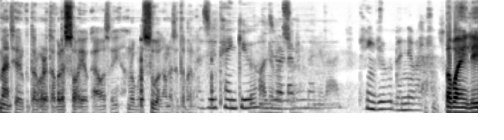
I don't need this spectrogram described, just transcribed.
मान्छेहरूको तर्फबाट तपाईँलाई सहयोग आओस् है। हाम्रोबाट शुभकामना छ तपाईँलाई। हजुर थ्याङ्क यू हजुरहरूलाई पनि धन्यवाद। तपाईँले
